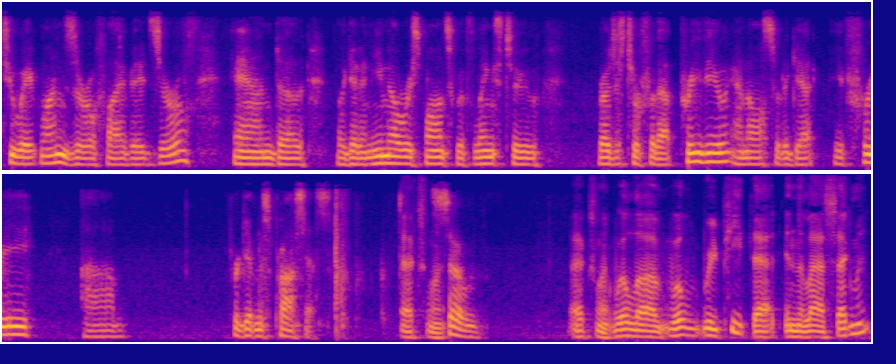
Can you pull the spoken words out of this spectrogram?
281 0580. And uh, they'll get an email response with links to register for that preview and also to get a free um, forgiveness process. Excellent. So Excellent. We'll uh, we'll repeat that in the last segment,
